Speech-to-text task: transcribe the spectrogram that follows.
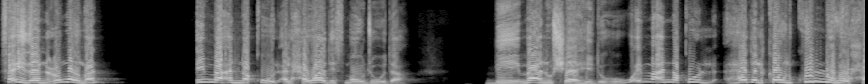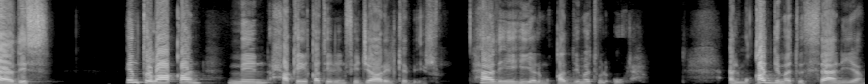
فإذا عموما إما أن نقول الحوادث موجودة بما نشاهده وإما أن نقول هذا الكون كله حادث انطلاقا من حقيقة الانفجار الكبير. هذه هي المقدمة الأولى. المقدمة الثانية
